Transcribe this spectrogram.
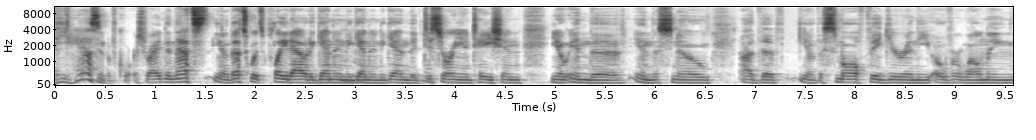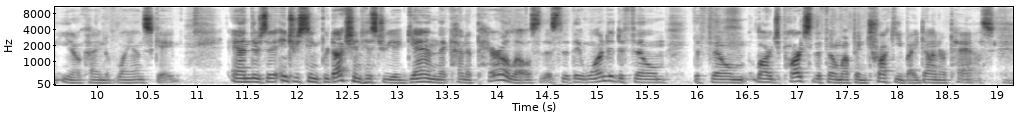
he hasn't of course right and that's you know that's what's played out again and again and again the disorientation you know in the in the snow uh, the you know the small figure in the overwhelming you know kind of landscape and there's an interesting production history again that kind of parallels this that they wanted to film the film, large parts of the film up in Truckee by Donner Pass, mm-hmm.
